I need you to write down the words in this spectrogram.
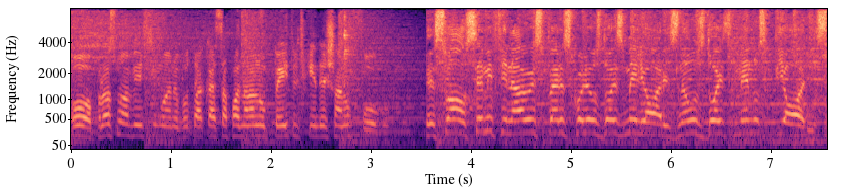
Ô, próxima vez, mano, eu vou tacar essa panela no peito de quem deixar no fogo. Pessoal, semifinal eu espero escolher os dois melhores, não os dois menos piores.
